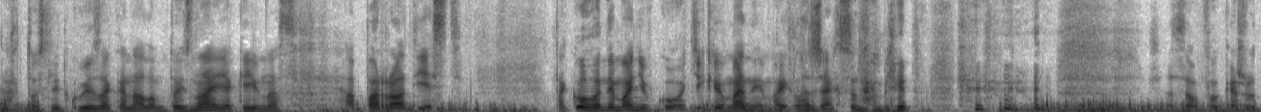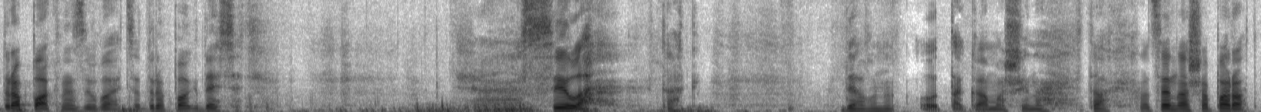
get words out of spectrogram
а хто слідкує за каналом, той знає, який в нас апарат є. Такого нема ні в кого, тільки в мене і Майкла Джексона, блін. Зараз вам покажу. Драпак називається. Драпак 10. Сила. Так. Де воно? От така машина. Так, оце наш апарат.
